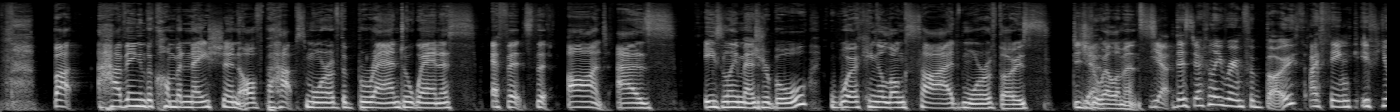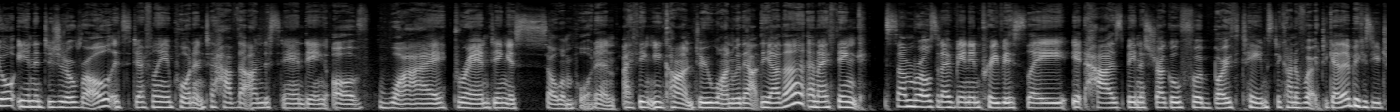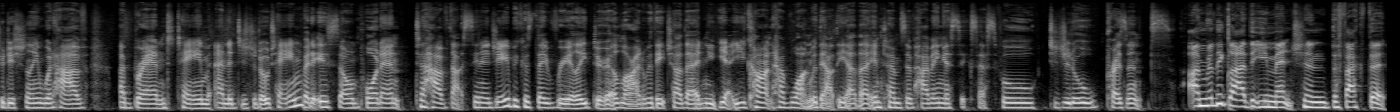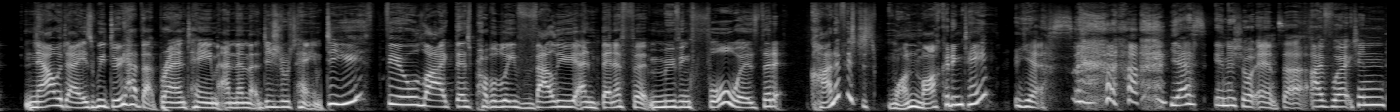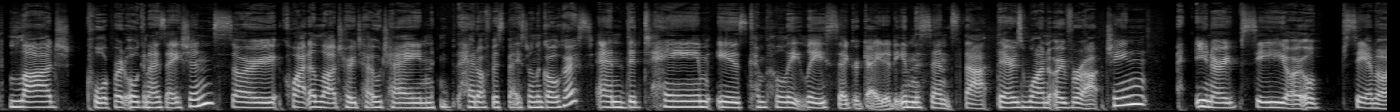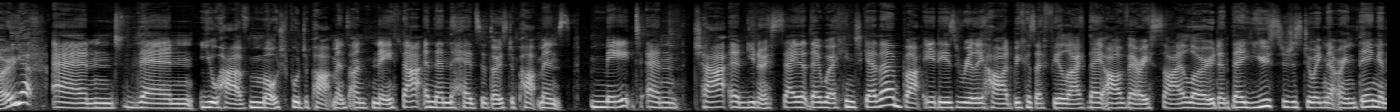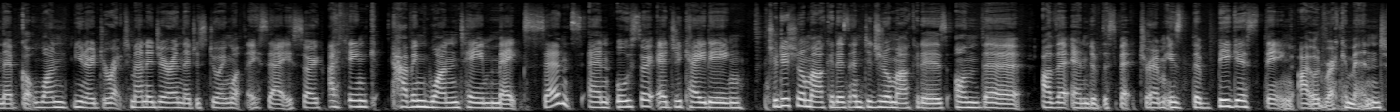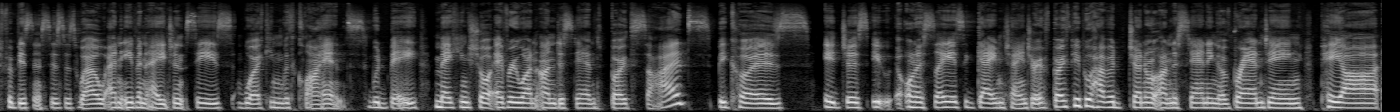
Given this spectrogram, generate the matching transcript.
but having the combination of perhaps more of the brand awareness efforts that aren't as easily measurable, working alongside more of those digital yeah. elements. Yeah, there's definitely room for both. I think if you're in a digital role, it's definitely important to have that understanding of why branding is so important. I think you can't do one without the other. And I think some roles that I've been in previously, it has been a struggle for both teams to kind of work together because you traditionally would have a brand team and a digital team. But it is so important to have that synergy because they really do align with each other. And yeah, you can't have one without the other in terms of having a successful digital presence. I'm really glad that you mentioned the fact that nowadays we do have that brand team and then that digital team. Do you feel like there's probably value and benefit moving forwards that it kind of is just one marketing team? Yes. yes, in a short answer. I've worked in large corporate organizations, so quite a large hotel chain, head office based on the Gold Coast. And the team is completely segregated in the sense that there's one overarching, you know, CEO or CMO. Yep. And then you'll have multiple departments underneath that. And then the heads of those departments meet and chat and, you know, say that they're working together. But it is really hard because I feel like they are very siloed and they're used to just doing their own thing and they've got one, you know, direct manager and they're just doing what they say. So I think having one team makes sense and also educating traditional marketers and digital marketers on the other end of the spectrum is the biggest thing I would recommend for businesses as well. And even agencies working with clients would be making sure everyone understands both sides because it just it, honestly it's a game changer. If both people have a general understanding of branding pr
